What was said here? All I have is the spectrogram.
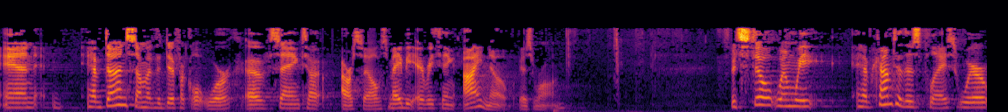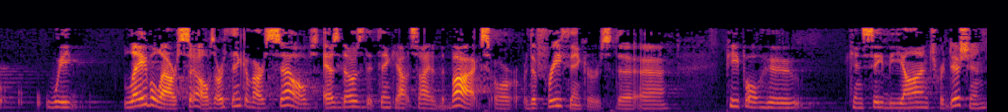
And have done some of the difficult work of saying to ourselves, maybe everything I know is wrong. But still, when we have come to this place where we label ourselves or think of ourselves as those that think outside of the box or the free thinkers, the uh, people who can see beyond tradition,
